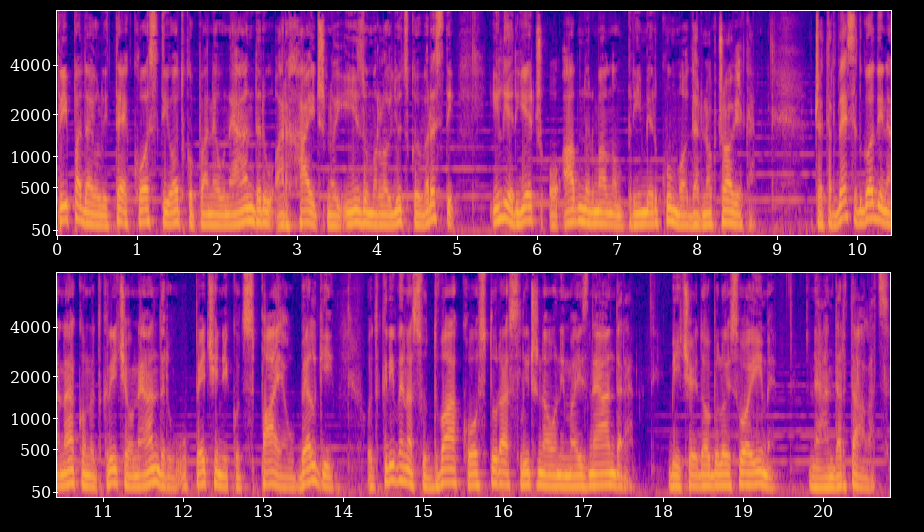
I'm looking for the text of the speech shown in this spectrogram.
Pripadaju li te kosti otkopane u Neanderu arhaičnoj i izumrloj ljudskoj vrsti ili je riječ o abnormalnom primjerku modernog čovjeka? 40 godina nakon otkrića u Neanderu u pećini kod Spaja u Belgiji otkrivena su dva kostura slična onima iz Neandera. Biće je dobilo i svoje ime, Neandertalac.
